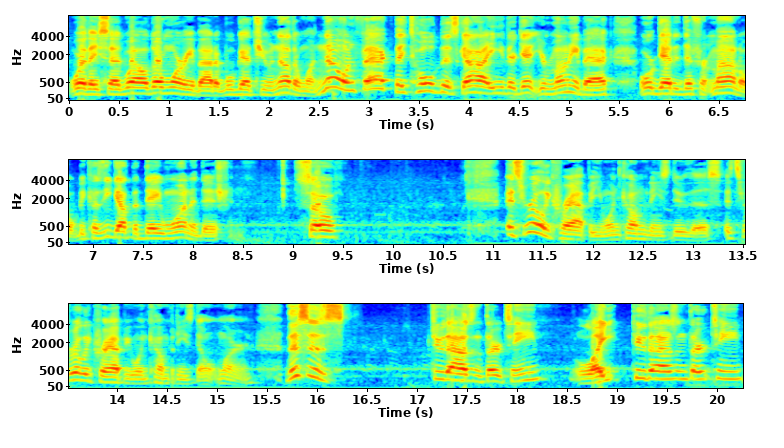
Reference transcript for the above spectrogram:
where they said, well, don't worry about it, we'll get you another one. No, in fact, they told this guy either get your money back or get a different model because he got the day one edition. So, it's really crappy when companies do this. It's really crappy when companies don't learn. This is 2013, late 2013.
